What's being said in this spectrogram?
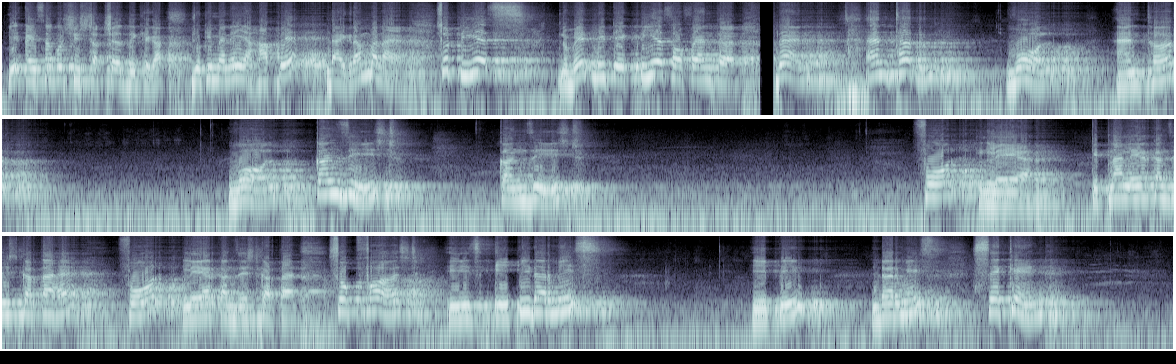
ये ऐसा कुछ स्ट्रक्चर दिखेगा, जो कि मैंने यहाँ पे डायग्राम बनाया। So TS when we take ts of anther, then anther wall, anther wall consist consist four layer कितना लेयर कंजिस्ट करता है? फोर लेयर कंजिस्ट करता है। So first is epidermis epidermis second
